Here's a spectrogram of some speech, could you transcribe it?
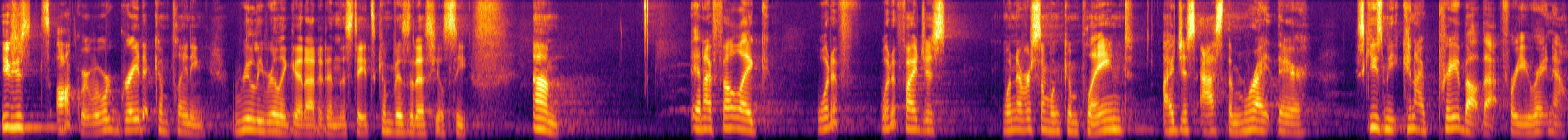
you just, it's awkward. But we're great at complaining, really, really good at it in the States. Come visit us, you'll see. Um, and I felt like, what if, what if I just, whenever someone complained, I just asked them right there, Excuse me, can I pray about that for you right now?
